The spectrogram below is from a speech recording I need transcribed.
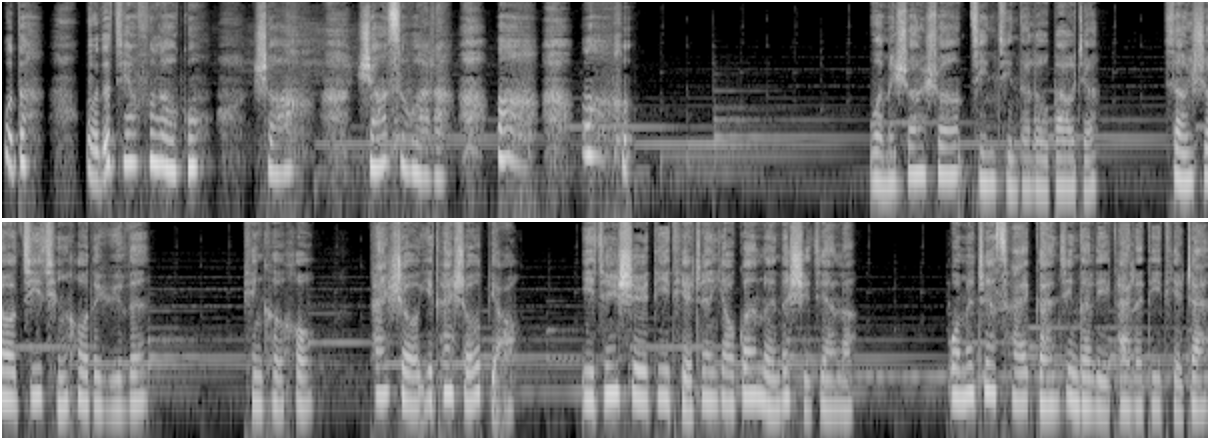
我的我的奸夫老公！”爽，爽死我了！啊啊！我们双双紧紧的搂抱着，享受激情后的余温。片刻后，抬手一看手表，已经是地铁站要关门的时间了。我们这才赶紧的离开了地铁站。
